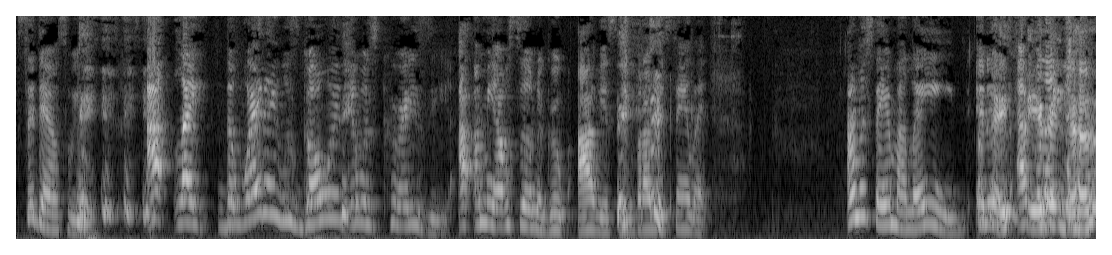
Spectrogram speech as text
sit down, sweetie. I like the way they was going, it was crazy. I, I mean, I was still in the group, obviously, but I'm just saying, like, I'm gonna stay in my lane. And Okay, it's, I feel like enough.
